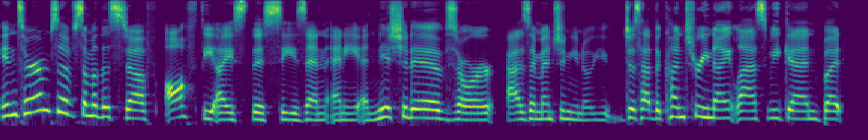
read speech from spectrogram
In terms of some of the stuff off the ice this season, any initiatives, or as I mentioned, you know, you just had the country night last weekend, but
